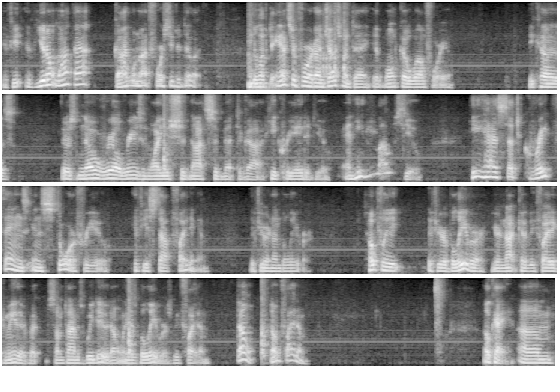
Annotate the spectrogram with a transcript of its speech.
if you if you don't want that, God will not force you to do it. You'll have to answer for it on Judgment Day. It won't go well for you because there's no real reason why you should not submit to God. He created you and He loves you. He has such great things in store for you if you stop fighting Him if you're an unbeliever. Hopefully, if you're a believer, you're not going to be fighting him either. But sometimes we do, don't we? As believers, we fight him. Don't, don't fight him. Okay. Um,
